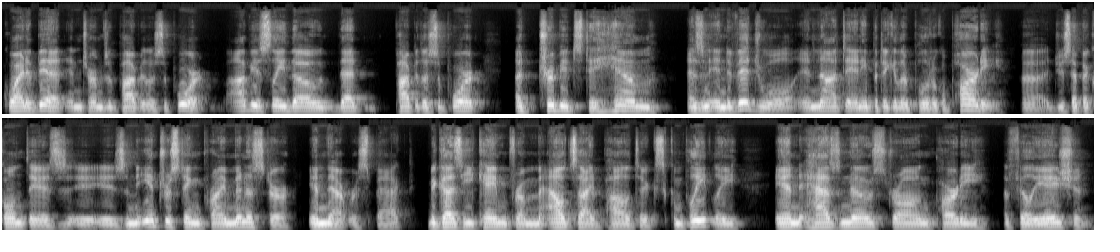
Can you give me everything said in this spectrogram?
quite a bit in terms of popular support. Obviously, though, that popular support attributes to him as an individual and not to any particular political party. Uh, Giuseppe Conte is, is an interesting prime minister in that respect because he came from outside politics completely and has no strong party affiliation.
